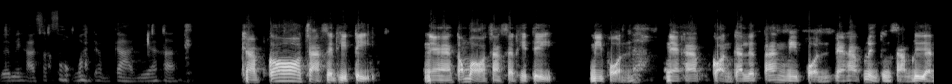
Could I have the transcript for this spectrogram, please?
ด้วยไหมคะสักสองวันทำการเนี้ยค่ะ ครับก็จากสถิตินะฮะต้องบอกว่าจากสถิติมีผลนะครับ ก่อนการเลือกตั้งมีผลนะครับหนึ่งถึงสามเดือน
